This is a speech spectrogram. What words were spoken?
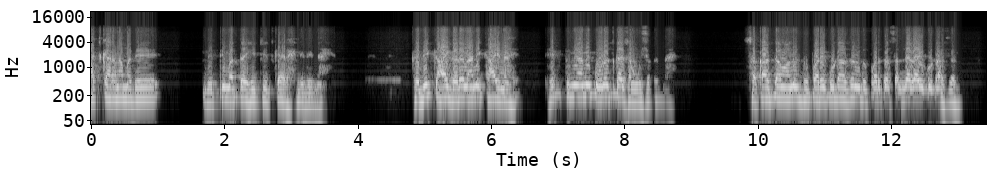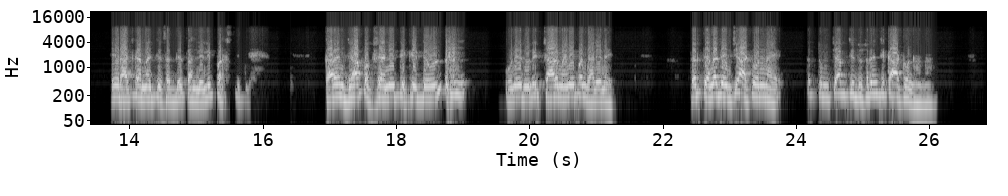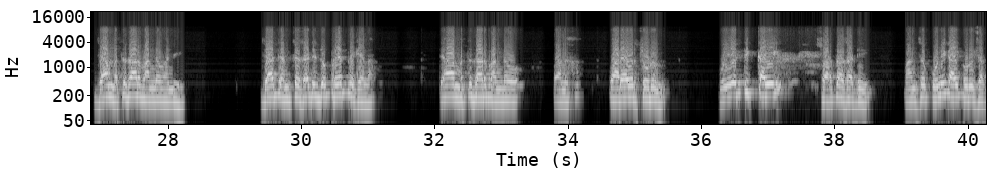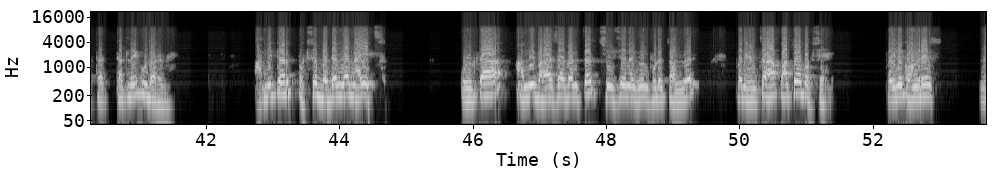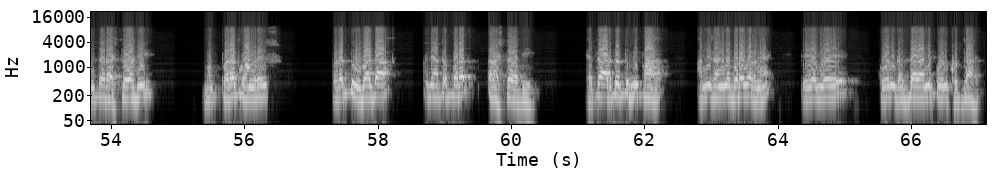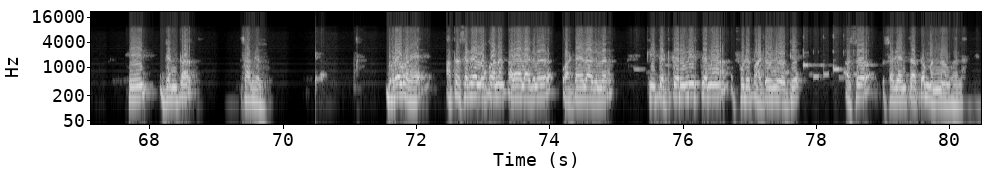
राजकारणामध्ये नीतिमत्ता ही चीज काय राहिलेली नाही. कधी काय घडल आणि काय नाही हे तुम्ही आम्ही कोणच काय सांगू शकत नाही. सकाळचा माणूस दुपारी कुठं असेल दुपारचा संध्याकाळी कुठं असेल हे राजकारणाची सध्या चाललेली परिस्थिती आहे. कारण ज्या पक्षाने तिकीट देऊन उणे दुने चार महिने पण झाले नाहीत तर त्यांना त्यांची आठवण नाही तर तुमची आमची दुसऱ्यांची का आठवण राहणार? ज्या मतदार बांधवांनी ज्या त्यांच्यासाठी जो प्रयत्न केला त्या मतदार बांधवांना वाऱ्यावर सोडून वैयक्तिक काही स्वार्थासाठी माणसं कोणी काय करू शकतात त्यातलं एक उदाहरण आहे. आम्ही तर पक्ष बदलला नाहीच. उलटा आम्ही बाळासाहेबांचाच शिवसेना घेऊन पुढे चाललोय पण ह्यांचा हा पाचवा पक्ष आहे. पहिले काँग्रेस नंतर राष्ट्रवादी मग परत काँग्रेस परत उभाटा आणि आता परत राष्ट्रवादी. ह्याचा अर्थ तुम्ही पहा आम्ही सांगणं बरोबर नाही. त्याच्यामुळे कोण गद्दार आणि कोण खुद्दार हे जनता सांगेल. बरोबर आहे. आता सगळ्या लोकांना कळायला लागलं वाटायला लागलं की तटकरीनेच त्यांना पुढे पाठवले होते. असं सगळ्यांचं आता म्हणणं व्हायला लागलं.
